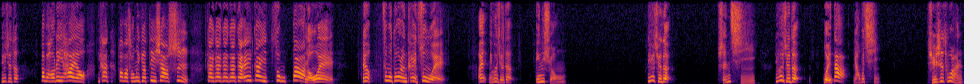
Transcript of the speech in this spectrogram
你会觉得爸爸好厉害哦！你看，爸爸从一个地下室盖盖盖盖盖，哎，盖一栋大楼，哎，哎呦，这么多人可以住，哎，哎，你会觉得英雄，你会觉得神奇，你会觉得伟大了不起。其实突然。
